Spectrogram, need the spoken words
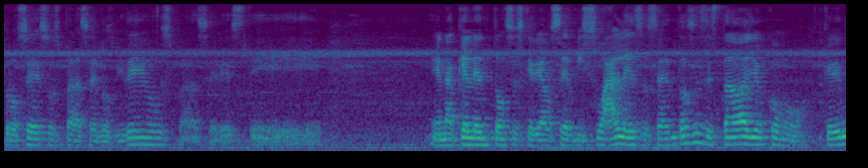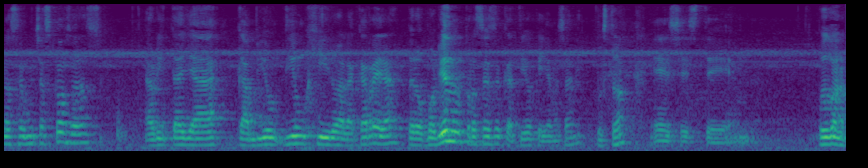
procesos para hacer los videos, para hacer este... En aquel entonces quería hacer visuales, o sea, entonces estaba yo como queriendo hacer muchas cosas. Ahorita ya cambió, di un giro a la carrera, pero volviendo al proceso creativo que ya me sale. ¿Justo? Es este... Pues bueno,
